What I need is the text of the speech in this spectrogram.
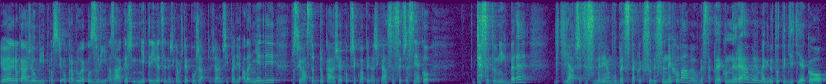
Jo, jak dokážou být prostě opravdu jako zlí a zákeřní. Některé věci, neříkám, že to je pořád, v žádném případě, ale někdy prostě vás to dokáže jako překvapit a říká se si přesně jako, kde se to v nich bere? Teď já přece s Miriam vůbec takhle k sobě se nechováme, vůbec takhle jako nereagujeme, kdo to ty děti jako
